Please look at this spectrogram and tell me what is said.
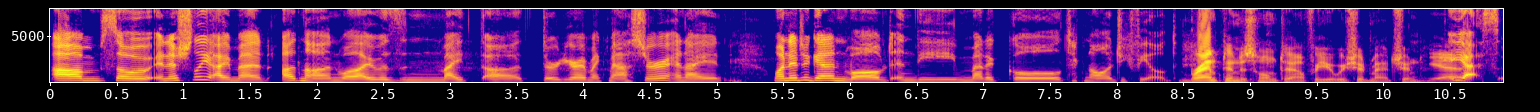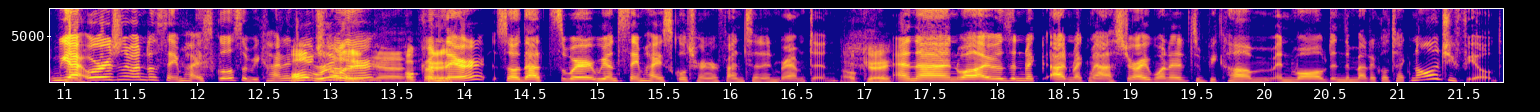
Um, so initially, I met Adnan while I was in my uh, third year at McMaster, and I wanted to get involved in the medical technology field. Brampton is hometown for you. We should mention. Yeah. Yes, we yeah, originally went to the same high school, so we kind of knew Oh, each really? other Yeah. Okay. from there. So that's where we went to the same high school, Turner Fenton in Brampton. Okay. And then while I was in at McMaster, I wanted to become involved in the medical technology field.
